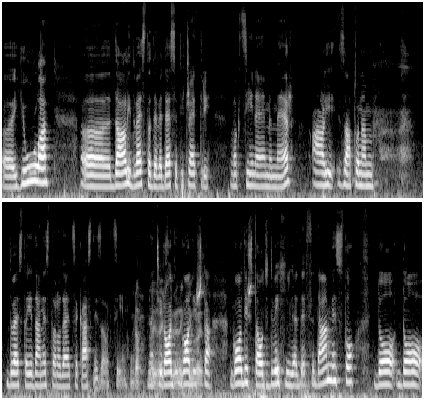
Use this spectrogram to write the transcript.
E, jula e, dali 294 vakcine MMR, ali zato nam 211 rodece kasni za vakcinu. Da, znači, godišta, godišta od 2017. do, do uh,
